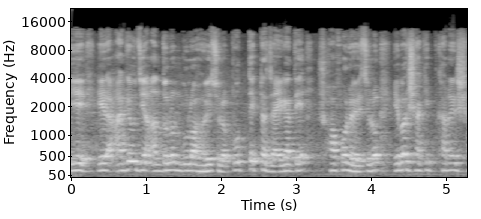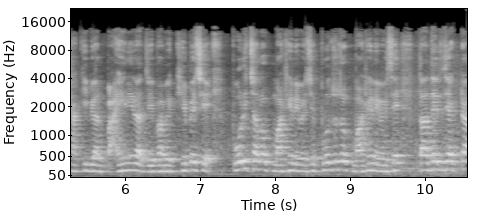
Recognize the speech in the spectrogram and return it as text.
নিয়ে এর আগেও যে আন্দোলনগুলো হয়েছিল, প্রত্যেকটা জায়গাতে সফল হয়েছিল। এবার শাকিব খানের সাকিবিয়ান বাহিনীরা যেভাবে খেপেছে, পরিচালক মাঠে নেমেছে, প্রযোজক মাঠে নেমেছে, তাদের যে একটা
